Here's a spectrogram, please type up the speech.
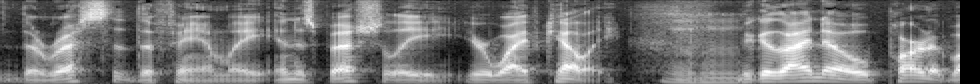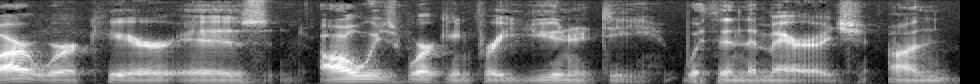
the rest of the family and especially your wife Kelly? Mm-hmm. Because I know part of our work here is always working for unity within the marriage on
